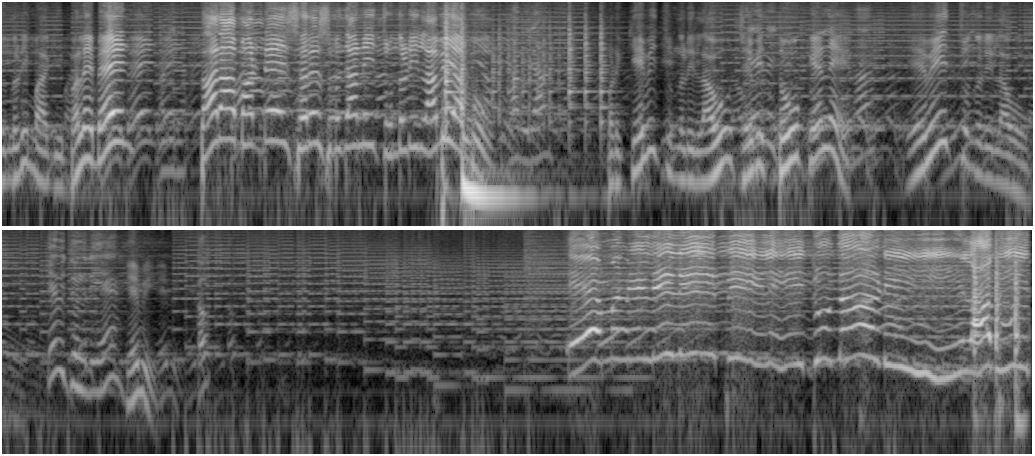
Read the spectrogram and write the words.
ચુંદડી માગી. ભલે બેન. તારા માટે સરસ મજાની ચુંદડી લાવી આપું. પણ કેવી ચુંદડી લાવું? જેવી તું કે ને એવી જ ચુંદડી લાવું. કેવી ચુંદડી હે? કેવી? એમ એ મને લીલી પીલી ચુંદડી લાવી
